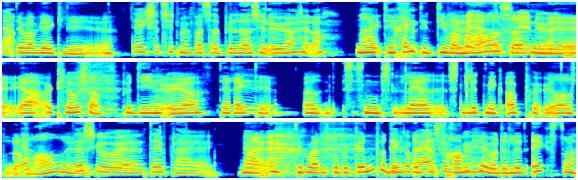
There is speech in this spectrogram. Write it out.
Ja. Det var virkelig... Øh, Det er ikke så tit, man får taget billeder af sine ører heller. nej, det er rigtigt. De var meget sådan, øh, ja, close-up på dine Ja. ører. Det er Det, rigtigt. Og sådan, sådan lære sådan lidt make-up på øret, og sådan, det var Ja, meget... Øh, Det, skulle, øh, det plejer jeg ikke. nej, det kunne være, du skulle begynde på det, Det kunne være, at skulle fremhæver begynde. det lidt ekstra.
